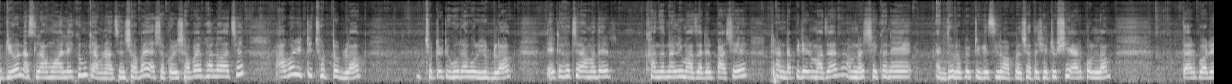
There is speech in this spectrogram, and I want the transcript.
এভরিওয়ান, আসসালামু আলাইকুম। কেমন আছেন সবাই? আশা করি সবাই ভালো আছেন। আবার একটি ছোট্ট ব্লগ, ছোট্ট একটি ঘোরাঘুরির ব্লগ। এটা হচ্ছে আমাদের খানজানালি মাজারের পাশে, ঠান্ডা পীরের মাজার। আমরা সেখানে এক ঝলক একটু গেছিলাম, আপনাদের সাথে সেটু শেয়ার করলাম। তারপরে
